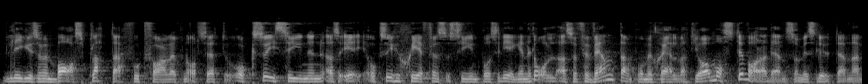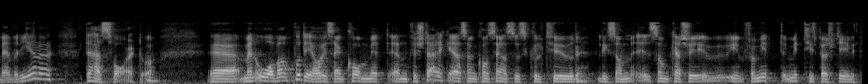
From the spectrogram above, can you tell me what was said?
ligger som en basplatta fortfarande på något sätt. Också i synen, alltså eh, också i chefens syn på sin egen roll. Alltså förväntan på mig själv att jag måste vara den som i slutändan levererar det här svaret då. Mm. Eh, men ovanpå det har ju sen kommit en förstärkare, alltså en konsensuskultur liksom, eh, som kanske från mitt, mitt tidsperspektiv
